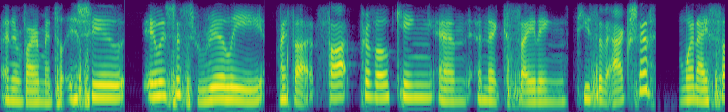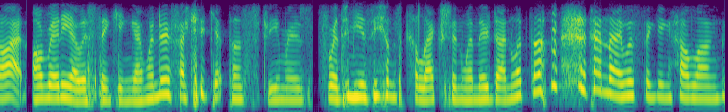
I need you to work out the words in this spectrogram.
an environmental issue it was just really, I thought, thought provoking and an exciting piece of action when I saw it, already I was thinking, I wonder if I could get those streamers for the museum's collection when they're done with them. and I was thinking, how long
